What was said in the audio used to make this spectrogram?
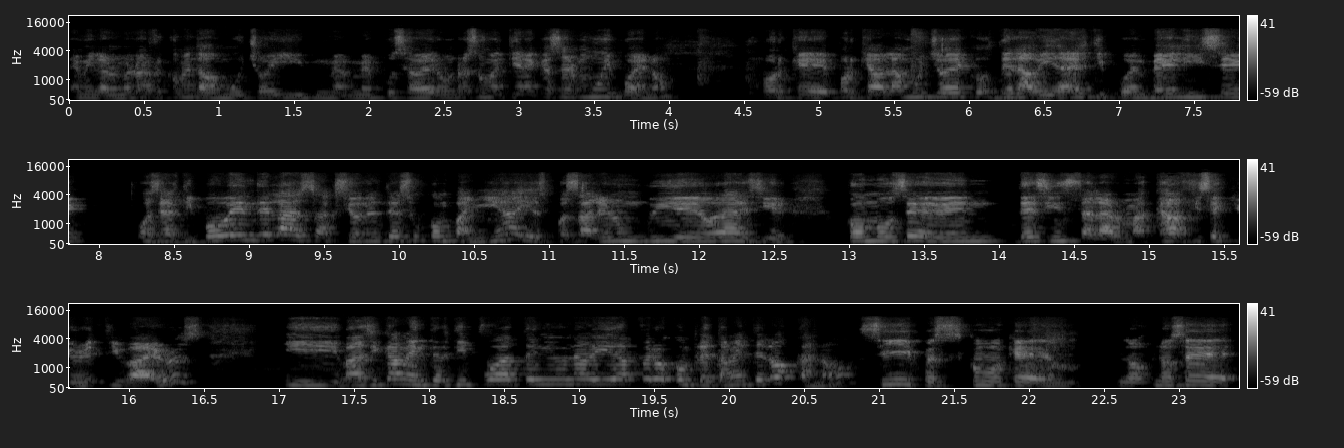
Emiliano me lo ha recomendado mucho y me, me, puse a ver un resumen, tiene que ser muy bueno porque, porque habla mucho de, de, la vida del tipo en Belice. O sea, el tipo vende las acciones de su compañía y después sale en un video a decir cómo se deben desinstalar McAfee Security Virus. Y básicamente el tipo ha tenido una vida pero completamente loca, ¿no? Sí, pues como que, no, no sé,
